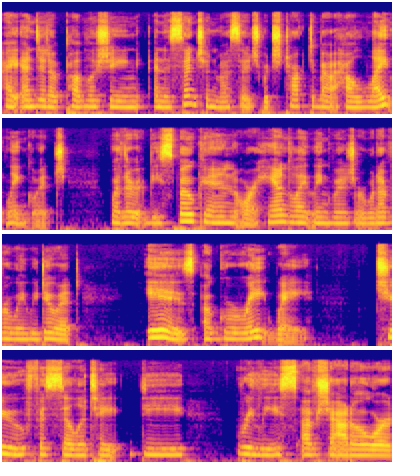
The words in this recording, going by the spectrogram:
I ended up publishing an ascension message which talked about how light language whether it be spoken or hand light language or whatever way we do it, is a great way to facilitate the release of shadow or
